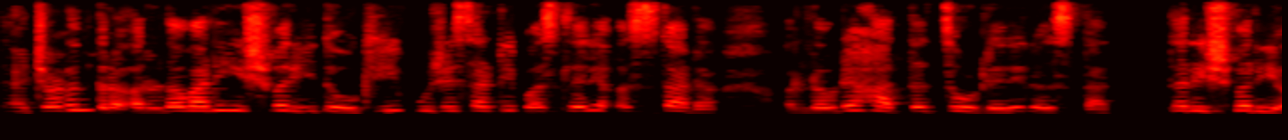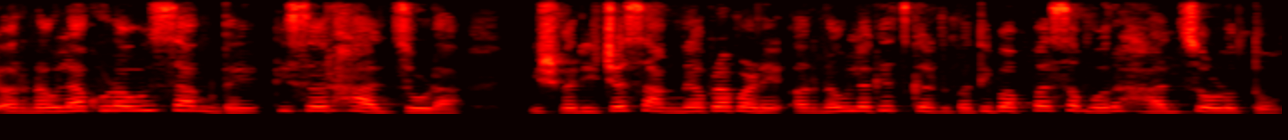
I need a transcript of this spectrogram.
त्याच्यानंतर अर्णव आणि ईश्वरी दोघेही पूजेसाठी बसलेले असताना अर्णवने हातच जोडलेले नसतात. तर ईश्वरी अर्णवला खुडावून सांगते की सर हात जोडा. ईश्वरीच्या सांगण्याप्रमाणे अर्णव लगेच गणपती बाप्पा समोर हात जोडतो.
